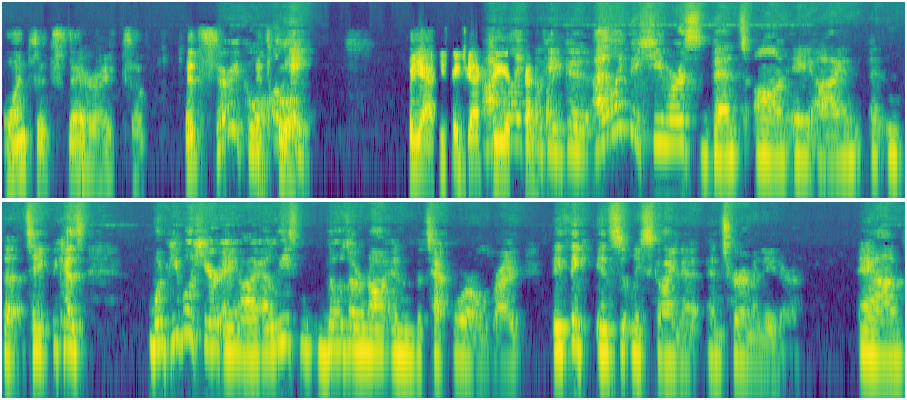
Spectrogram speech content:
once it's there, right? So it's Very cool. It's cool. Okay. But yeah, if you see I it's like kind of okay, funny. good. I like the humorous bent on AI and, and that take because when people hear AI, at least those that are not in the tech world, right? They think instantly Skynet and Terminator. And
